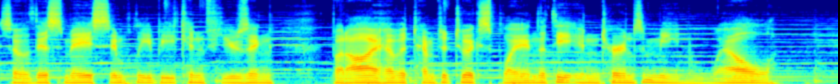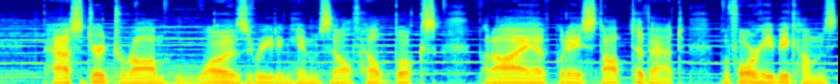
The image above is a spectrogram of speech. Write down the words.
so this may simply be confusing, but I have attempted to explain that the interns mean well. Pastor Drom was reading him self help books, but I have put a stop to that before he becomes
